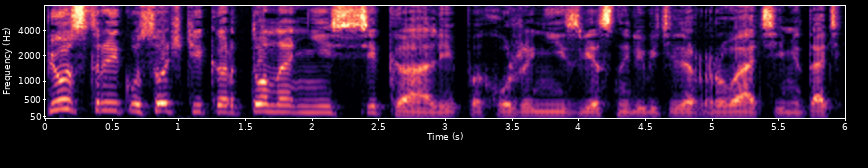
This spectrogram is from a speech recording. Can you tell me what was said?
Пестрые кусочки картона не иссякали. Похоже, неизвестный любитель рвать и метать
